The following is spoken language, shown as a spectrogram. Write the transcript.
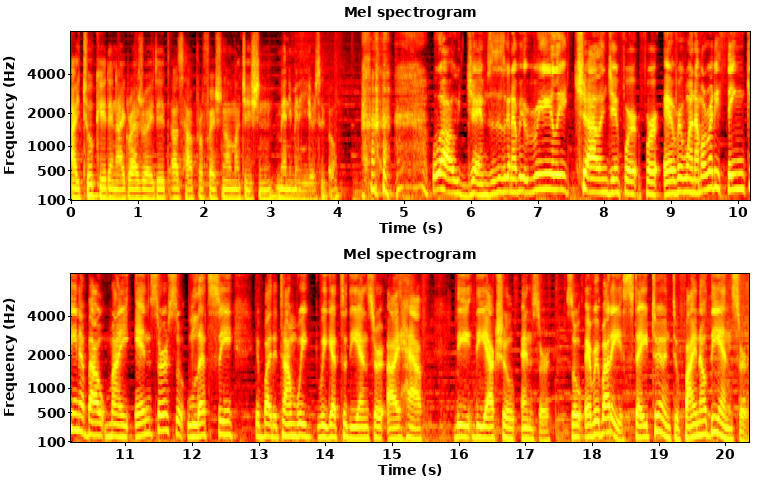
I took it and I graduated as a professional magician many, many years ago. wow, James, this is gonna be really challenging for for everyone. I'm already thinking about my answer, so let's see if by the time we we get to the answer, I have the the actual answer. So everybody, stay tuned to find out the answer.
